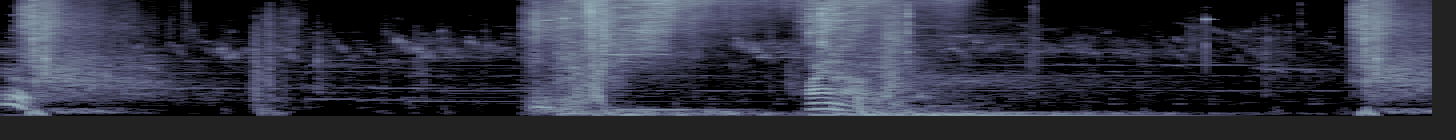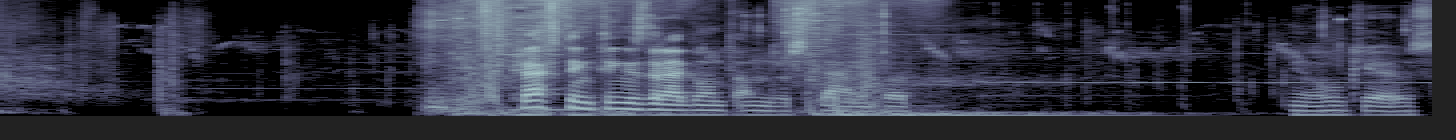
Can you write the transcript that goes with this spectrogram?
Sure. Why not? Crafting things that I don't understand, but... You know, who cares?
